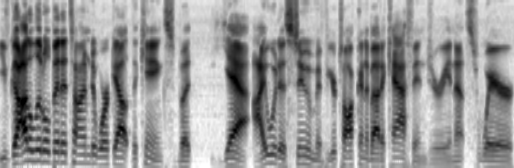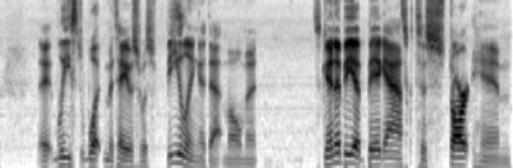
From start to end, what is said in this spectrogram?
You've got a little bit of time to work out the kinks, but yeah, I would assume if you're talking about a calf injury, and that's where at least what Matheus was feeling at that moment, it's going to be a big ask to start him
